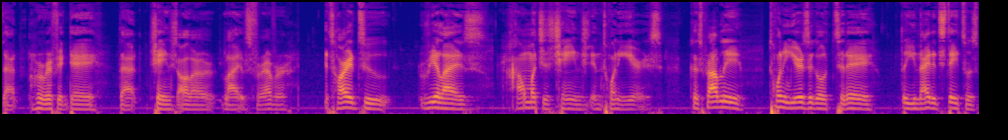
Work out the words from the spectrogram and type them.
that horrific day that changed all our lives forever. It's hard to realize how much has changed in 20 years. Because probably 20 years ago today, the United States was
